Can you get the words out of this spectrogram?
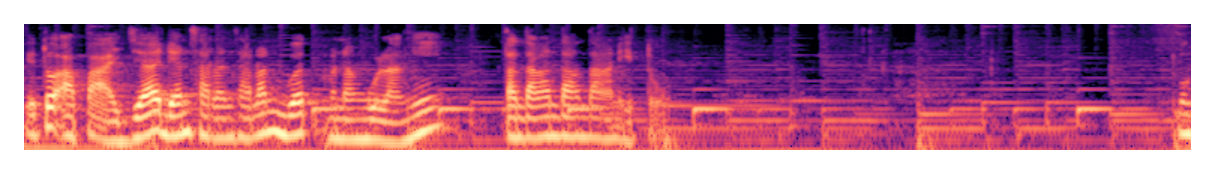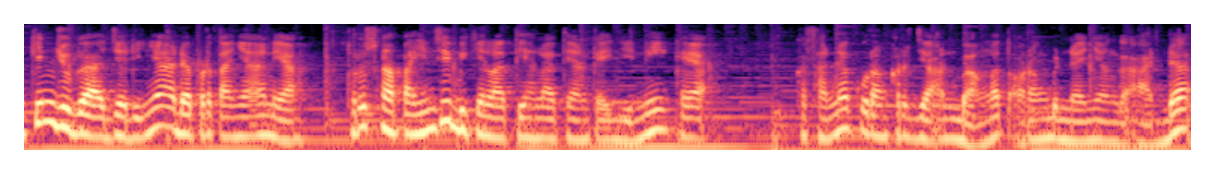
itu apa aja dan saran-saran buat menanggulangi tantangan-tantangan itu. Mungkin juga jadinya ada pertanyaan ya, terus ngapain sih bikin latihan-latihan kayak gini? Kayak kesannya kurang kerjaan banget, orang bendanya nggak ada,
